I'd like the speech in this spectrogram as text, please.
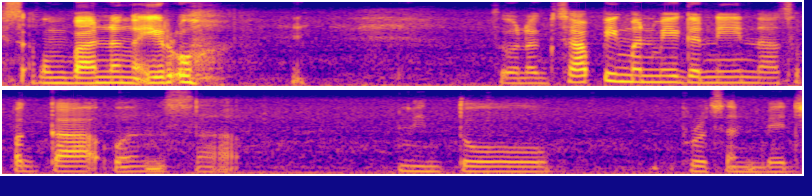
sa akong bana nga iro. so nag-shopping man mi ganina sa pagkaon sa minto fruits and veg.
